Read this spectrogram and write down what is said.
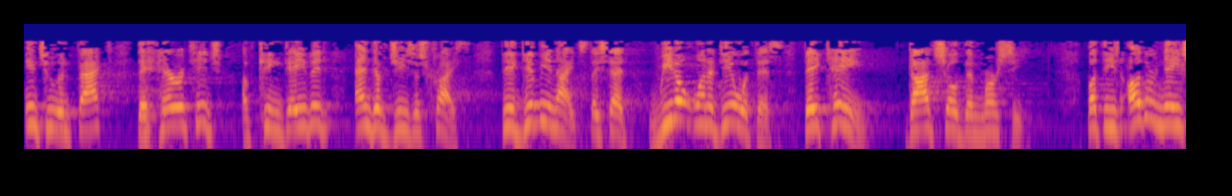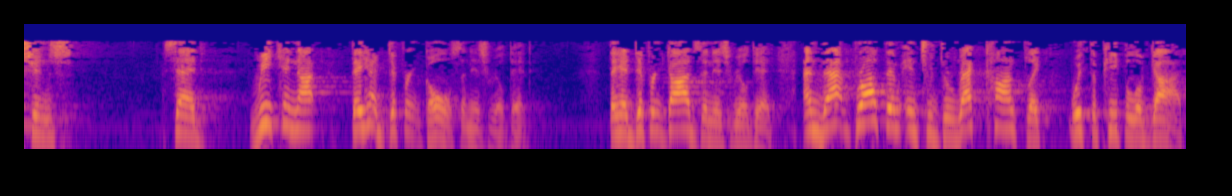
into, in fact, the heritage of King David and of Jesus Christ. The Gibeonites, they said, we don't want to deal with this. They came. God showed them mercy. But these other nations said, we cannot, they had different goals than Israel did. They had different gods than Israel did. And that brought them into direct conflict with the people of God.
